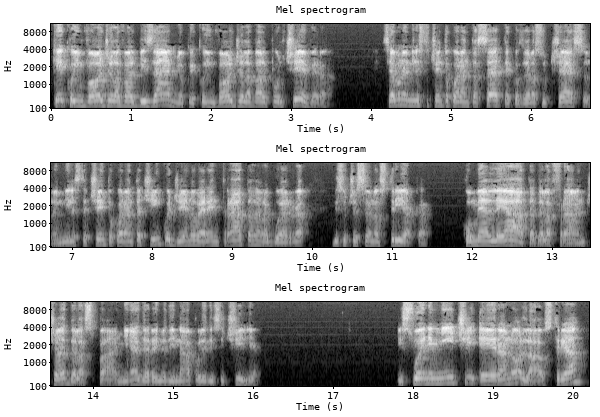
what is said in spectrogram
che coinvolge la Val Bisagno, che coinvolge la Val Polcevera, siamo nel 1747, cosa era successo? Nel 1745 Genova era entrata nella guerra di successione austriaca come alleata della Francia, della Spagna e del Regno di Napoli e di Sicilia. I suoi nemici erano l'Austria,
